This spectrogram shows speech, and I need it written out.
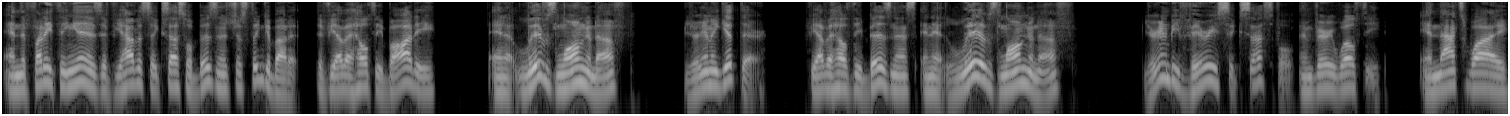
And the funny thing is, if you have a successful business, just think about it. If you have a healthy body and it lives long enough, you're going to get there. If you have a healthy business and it lives long enough, you're going to be very successful and very wealthy. And that's why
